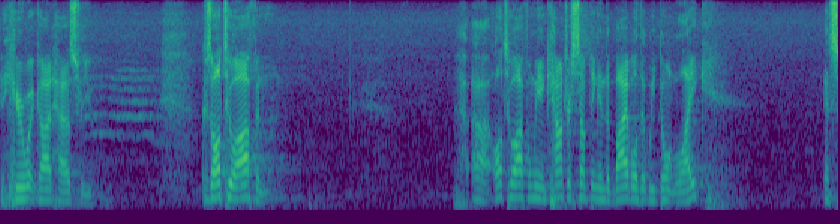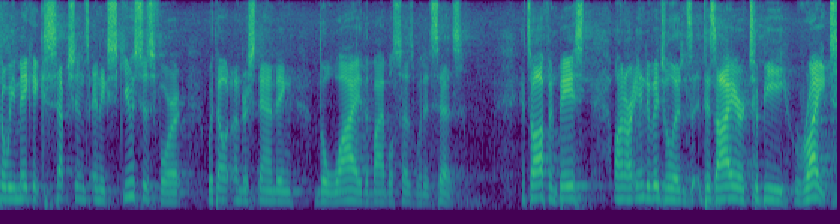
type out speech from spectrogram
and hear what God has for you. Because all too often, uh, all too often we encounter something in the Bible that we don't like, and so we make exceptions and excuses for it without understanding the why the Bible says what it says. It's often based on our individual desire to be right,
